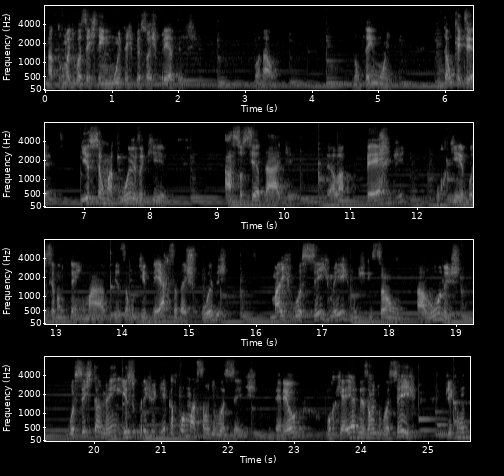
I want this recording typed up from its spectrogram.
na turma de vocês, tem muitas pessoas pretas? Ou não? não tem muito. Então, quer dizer, isso é uma coisa que a sociedade ela perde porque você não tem uma visão diversa das coisas, mas vocês mesmos que são alunos, vocês também isso prejudica a formação de vocês, entendeu? Porque aí a visão de vocês fica,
